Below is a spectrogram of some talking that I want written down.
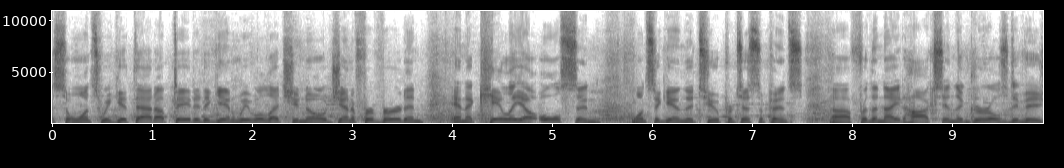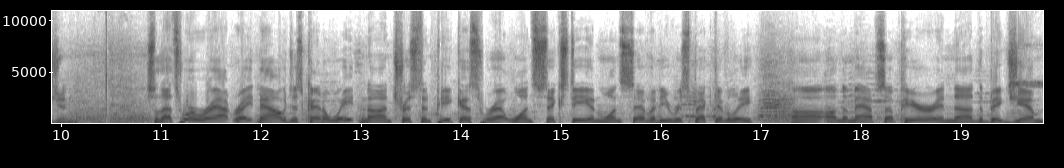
So once we get that updated again, we will let you know. Jennifer Verdon and Akalia Olson, once again, the two participants uh, for the Nighthawks in the girls division. So that's where we're at right now, just kind of waiting on Tristan Picas. We're at 160 and 170 respectively uh, on the mats up here in uh, the big gym.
